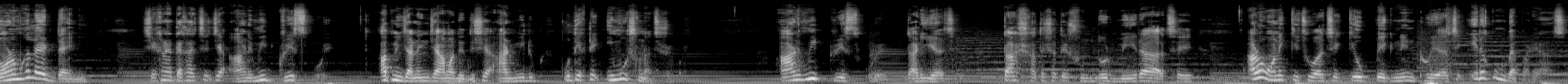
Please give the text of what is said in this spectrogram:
নর্মাল অ্যাড দেয়নি। সেখানে দেখা যাচ্ছে যে আর্মির ড্রেস পরে। আপনি জানেন যে আমাদের দেশে আর্মির প্রতি একটা ইমোশন আছে সবার আর্মির ড্রেস পরে দাঁড়িয়ে আছে, তার সাথে সাথে সুন্দর মেয়েরা আছে আরও অনেক কিছু আছে, কেউ প্রেগনেন্ট হয়ে আছে, এরকম ব্যাপারে আছে।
